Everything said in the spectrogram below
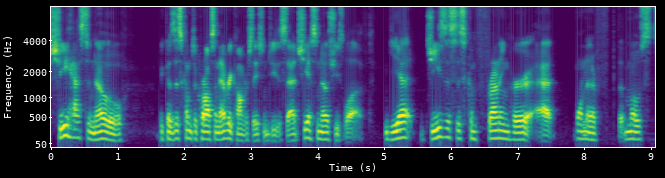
She has to know, because this comes across in every conversation Jesus had, she has to know she's loved. Yet Jesus is confronting her at one of the most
